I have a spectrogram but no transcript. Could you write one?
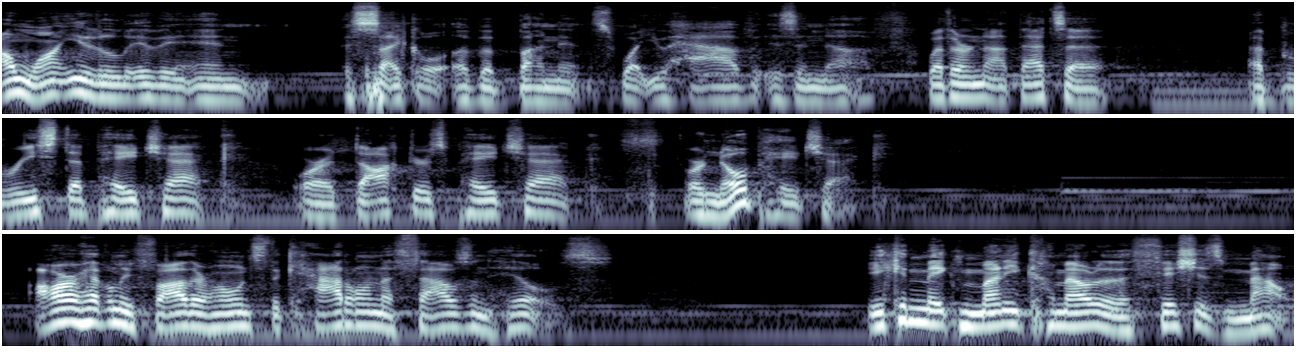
I want you to live in a cycle of abundance. What you have is enough. Whether or not that's a, a barista paycheck or a doctor's paycheck or no paycheck. Our Heavenly Father owns the cattle on a thousand hills. He can make money come out of the fish's mouth.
